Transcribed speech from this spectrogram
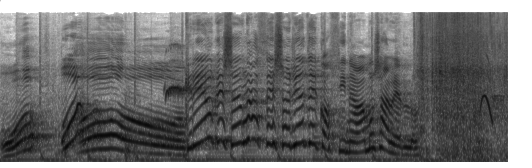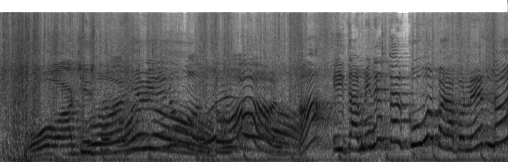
¡Oh! ¡Oh! ¡Oh! Creo que accesorios de cocina, vamos a verlos. ¡Oh, aquí está! ¡Ay, me vienen un montón! Ah, y también está el cubo para ponerlos.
